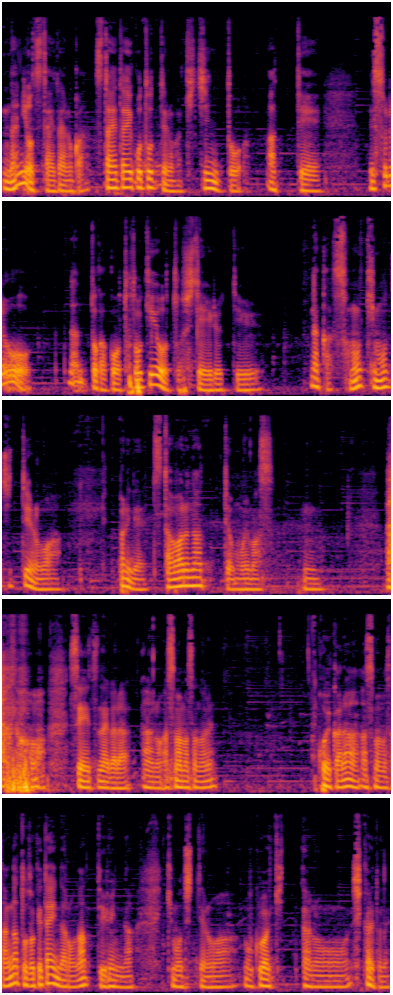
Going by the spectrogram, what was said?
何を伝えたいのか伝えたいことっていうのがきちんとあってでそれをなんとかこう届けようとしているっていうなんかその気持ちっていうのはやっぱりね伝わるなって思います。うん、あの 僭越ながらあのあすままさんのね声からあすままさんが届けたいんだろうなっていうふうな気持ちっていうのは僕は、あの、しっかりとね、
